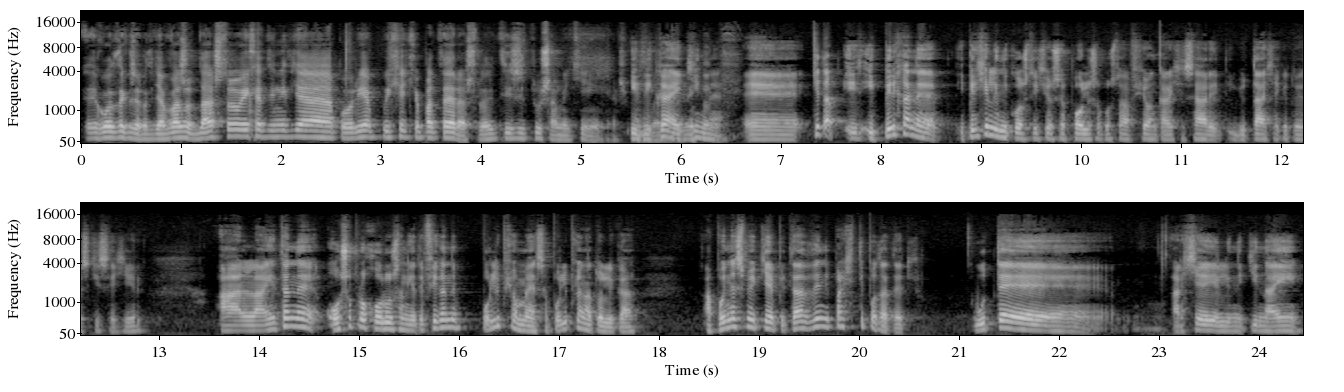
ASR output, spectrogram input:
εγώ δεν ξέρω, διαβάζοντάς το είχα την ίδια απορία που είχε και ο πατέρας σου. Δηλαδή, τι ζητούσαν εκεί, ας πούμε. Ειδικά δηλαδή. εκεί, ναι. Ε, κοίτα, υπήρχαν, υπήρχε ελληνικό στοιχείο σε πόλεις όπως το Αφιόν, Καραχισάρι, Ιουτάχια και το Εσκή Σεχήρ. Αλλά ήταν όσο προχωρούσαν, γιατί φύγανε πολύ πιο μέσα, πολύ πιο ανατολικά. Από ένα σημείο και έπειτα δεν υπάρχει τίποτα τέτοιο. Ούτε αρχαίοι ελληνικοί ναοί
